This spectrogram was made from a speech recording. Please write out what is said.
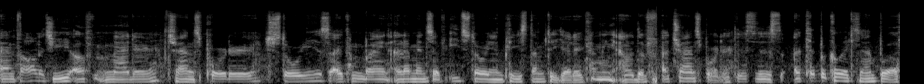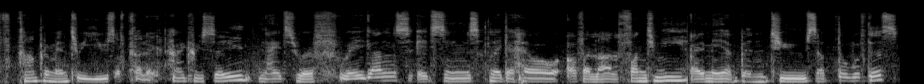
anthology of matter transporter stories. I combine elements of each story and place them together, coming out of a transporter. This is a typical typical example of complementary use of color. High Crusade, Knights with ray guns, it seems like a hell of a lot of fun to me. I may have been too subtle with this.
